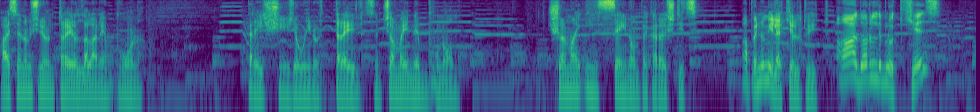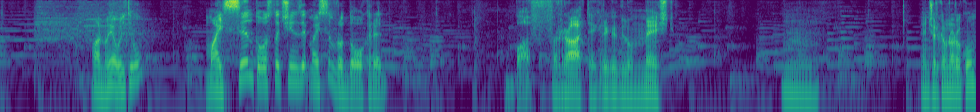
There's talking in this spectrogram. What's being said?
Hai să nu și un trail de la nebun. 35 de win-uri, trail. Sunt cel mai nebun om. Cel mai insane om pe care îl știți. A, pe nu mi le-a cheltuit. A, doar îl deblochez? A, nu e ultimul? Mai sunt 150, mai sunt vreo două, cred. Ba, frate, cred că glumești. Hmm. Încercăm norocul?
